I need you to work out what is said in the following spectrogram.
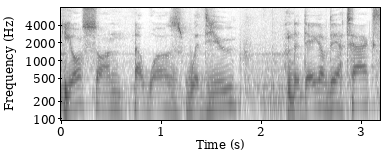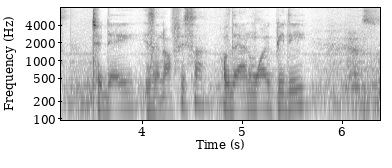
Your son that was with you on the day of the attacks today is an officer of the NYPD. Yes.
